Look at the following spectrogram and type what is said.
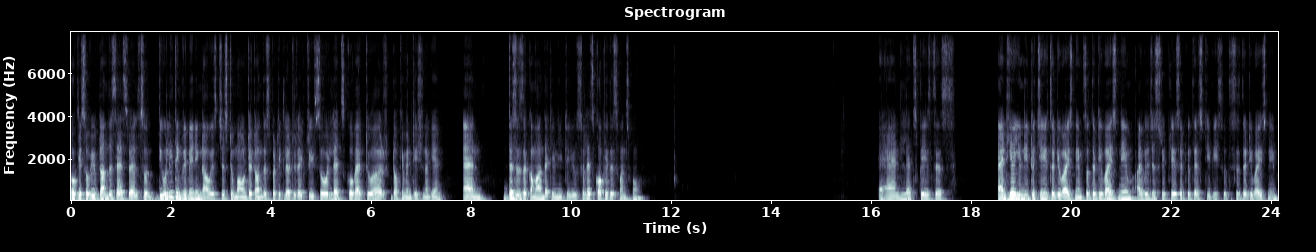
Okay, so we've done this as well. So the only thing remaining now is just to mount it on this particular directory. So let's go back to our documentation again. And this is the command that you need to use. So let's copy this once more. and let's paste this and here you need to change the device name so the device name I will just replace it with SDB so this is the device name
